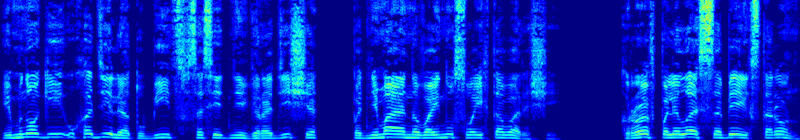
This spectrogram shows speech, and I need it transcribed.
и многие уходили от убийц в соседние городища, поднимая на войну своих товарищей. Кровь полилась с обеих сторон,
